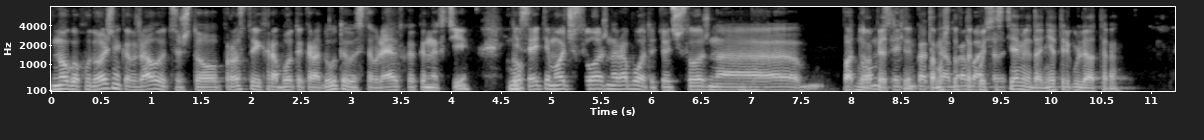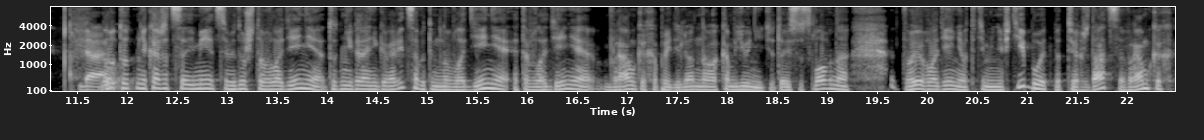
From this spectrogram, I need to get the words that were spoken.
Много художников жалуются, что просто их работы крадут и выставляют как NFT. Ну, и с этим очень сложно работать, очень сложно угу. потом ну, с этим как-то Потому что в такой системе, да, нет регулятора. Да. Ну, тут, мне кажется, имеется в виду, что владение, тут никогда не говорится об этом, но владение — это владение в рамках определенного комьюнити. То есть, условно, твое владение вот этим NFT будет подтверждаться в рамках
